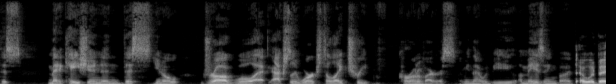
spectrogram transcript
this." medication and this, you know, drug will actually works to like treat coronavirus. I mean, that would be amazing, but that would be.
